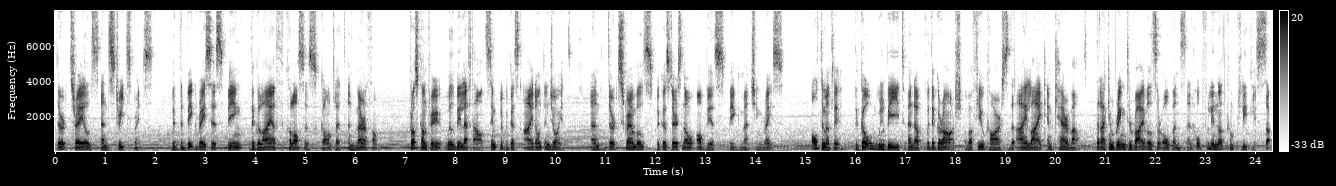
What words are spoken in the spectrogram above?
dirt trails and street sprints, with the big races being the Goliath, Colossus, Gauntlet and Marathon. Cross country will be left out simply because I don't enjoy it, and dirt scrambles because there's no obvious big matching race. Ultimately, the goal will be to end up with a garage of a few cars that I like and care about, that I can bring to rivals or opens and hopefully not completely suck.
